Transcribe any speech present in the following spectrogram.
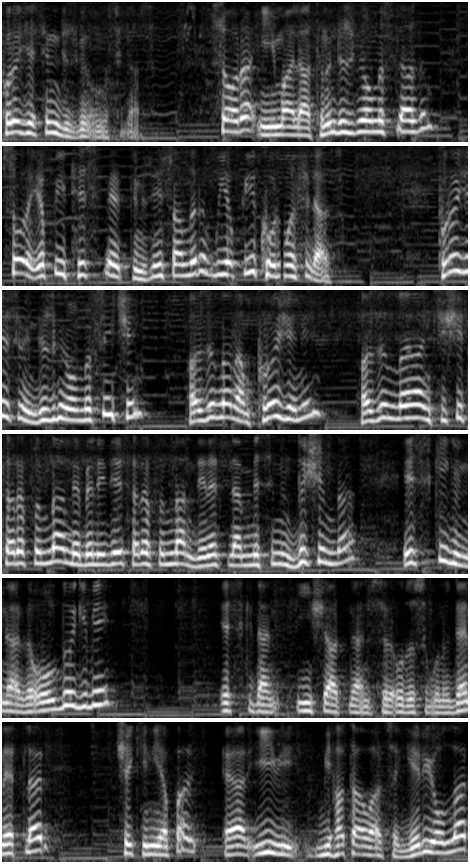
projesinin düzgün olması lazım. Sonra imalatının düzgün olması lazım. Sonra yapıyı teslim ettiğimiz insanların bu yapıyı koruması lazım. Projesinin düzgün olması için hazırlanan projenin hazırlanan kişi tarafından ve belediye tarafından denetlenmesinin dışında eski günlerde olduğu gibi eskiden inşaat mühendisleri odası bunu denetler, çekini yapar. Eğer iyi bir, bir hata varsa geri yollar,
